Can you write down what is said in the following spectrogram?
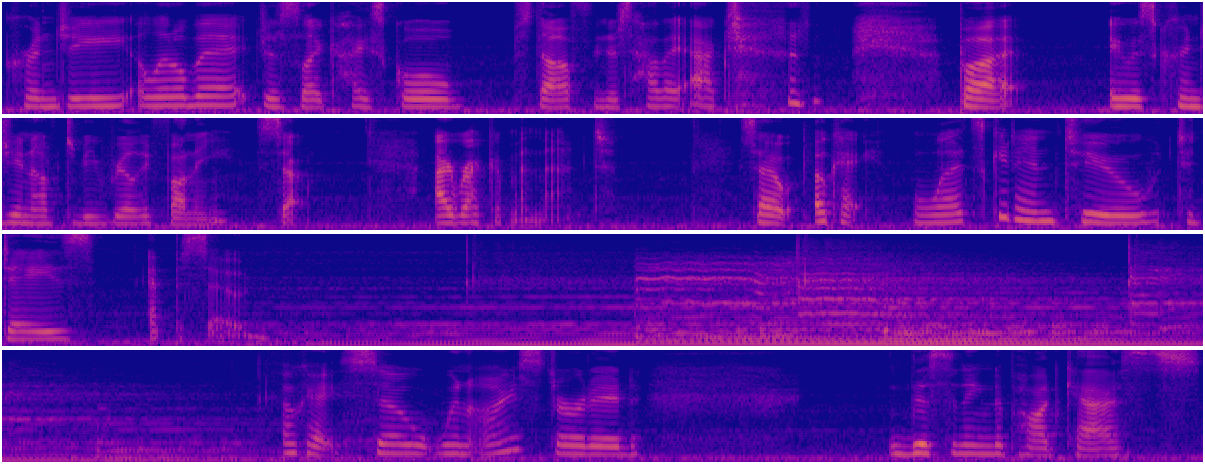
cringy a little bit, just like high school stuff and just how they acted. but it was cringy enough to be really funny. So I recommend that. So, okay, let's get into today's episode. Okay, so when I started listening to podcasts,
